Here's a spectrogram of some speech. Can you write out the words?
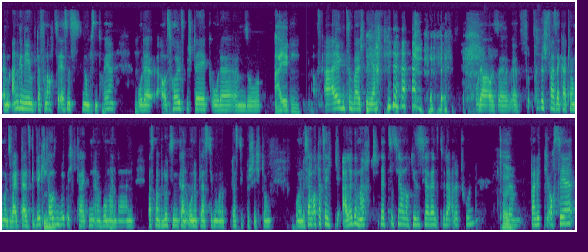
ähm, angenehm, davon auch zu essen, ist nur ein bisschen teuer. Hm. oder aus Holzbesteck oder ähm, so Algen. Aus Algen zum Beispiel, ja. oder aus äh, äh Frischfaserkarton und so weiter. Also es gibt wirklich mhm. tausend Möglichkeiten, äh, wo man dann, was man benutzen kann, ohne Plastik und ohne Plastikbeschichtung. Und das haben auch tatsächlich alle gemacht letztes Jahr und auch dieses Jahr werden es wieder alle tun. Toll. Ähm, fand ich auch sehr,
